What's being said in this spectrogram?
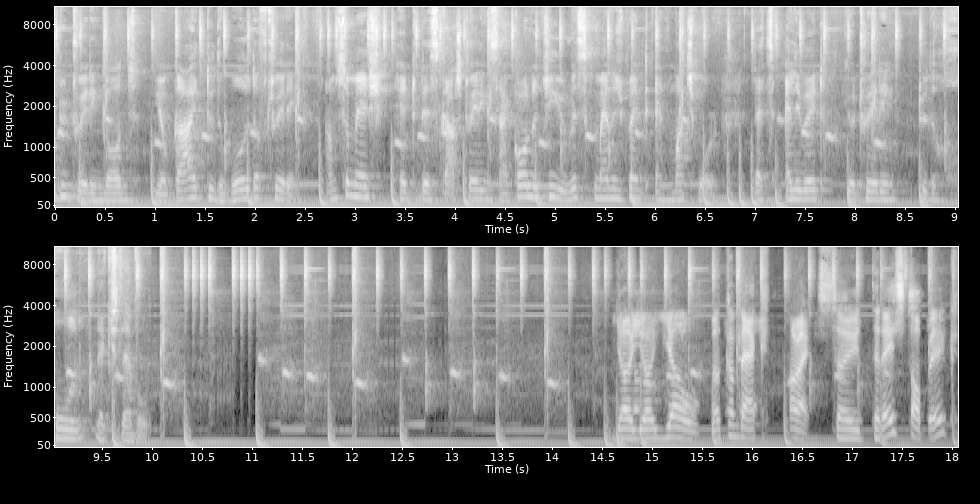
to Trading Lords, your guide to the world of trading. I'm Somesh, here to discuss trading psychology, risk management, and much more. Let's elevate your trading to the whole next level. Yo, yo, yo, welcome back. All right, so today's topic,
